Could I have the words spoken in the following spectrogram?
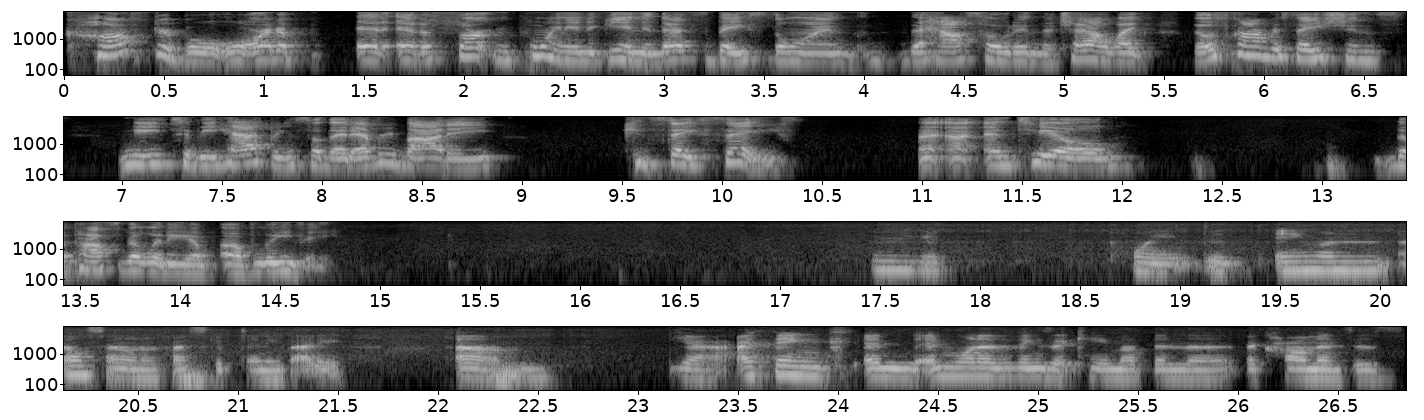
comfortable or at a, at, at a certain point and again and that's based on the household and the child like those conversations need to be happening so that everybody can stay safe uh, uh until the possibility of, of leaving. Very good point. Did anyone else? I don't know if I skipped anybody. Um, yeah, I think, and and one of the things that came up in the the comments is,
